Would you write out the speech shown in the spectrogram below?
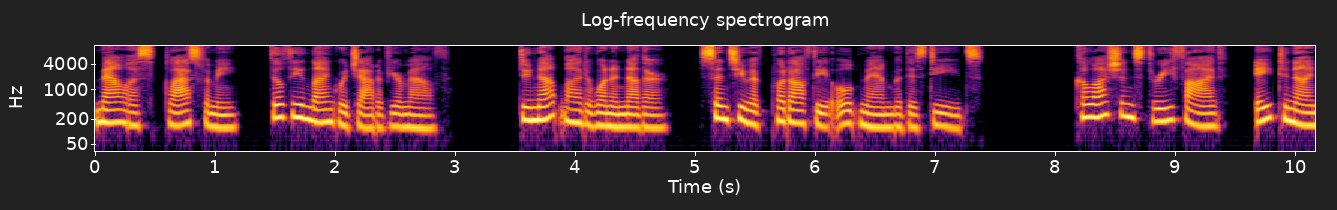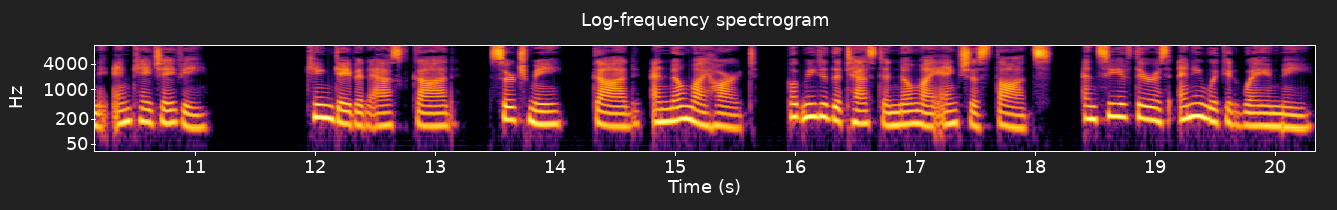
malice, blasphemy, filthy language out of your mouth. Do not lie to one another, since you have put off the old man with his deeds. Colossians 3 5 8 9 NKJV. King David asked God, Search me, God, and know my heart, put me to the test and know my anxious thoughts, and see if there is any wicked way in me,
